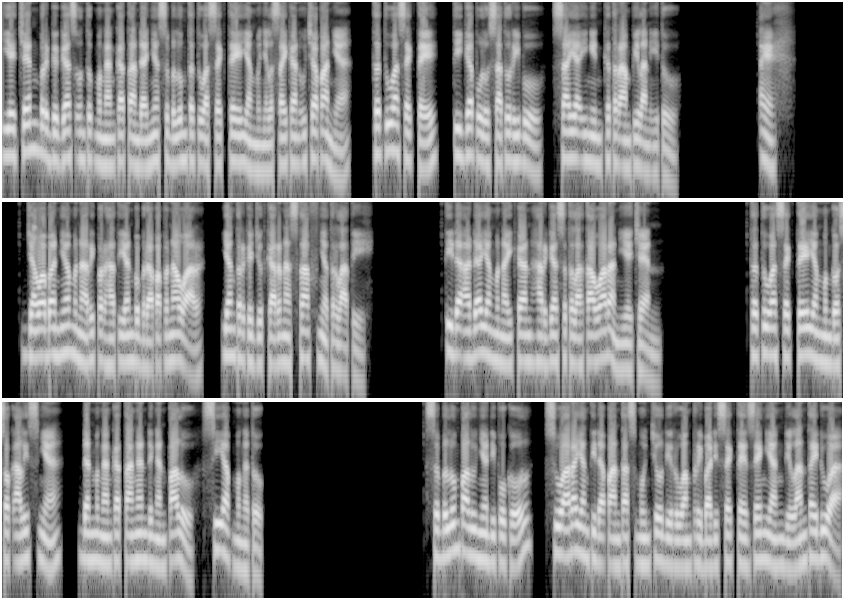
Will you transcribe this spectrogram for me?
Ye Chen bergegas untuk mengangkat tandanya sebelum tetua sekte yang menyelesaikan ucapannya. Tetua sekte, 31 ribu, saya ingin keterampilan itu. Eh. Jawabannya menarik perhatian beberapa penawar, yang terkejut karena stafnya terlatih. Tidak ada yang menaikkan harga setelah tawaran Ye Chen. Tetua sekte yang menggosok alisnya, dan mengangkat tangan dengan palu, siap mengetuk. Sebelum palunya dipukul, suara yang tidak pantas muncul di ruang pribadi Sekte Zeng yang di lantai dua,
